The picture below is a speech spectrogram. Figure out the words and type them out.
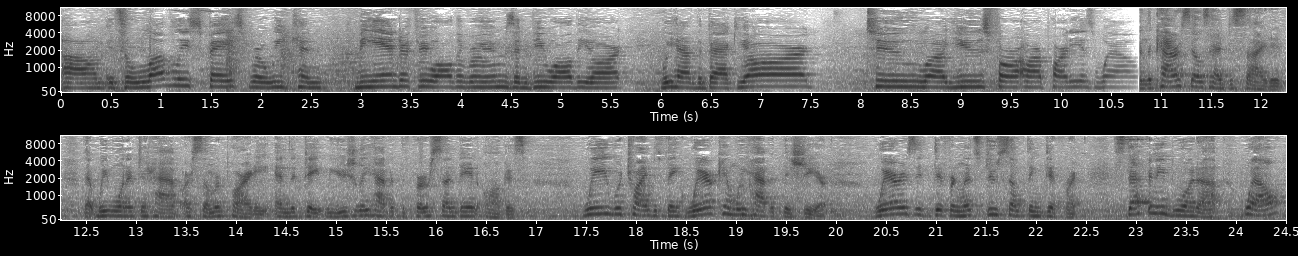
Um, it's a lovely space where we can meander through all the rooms and view all the art. We have the backyard to uh, use for our party as well. And The Carousels had decided that we wanted to have our summer party, and the date we usually have it the first Sunday in August. We were trying to think, where can we have it this year? Where is it different? Let's do something different. Stephanie brought up, well,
